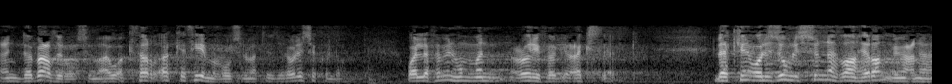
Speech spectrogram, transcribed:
عند بعض رؤوس أو أكثر كثير من رؤوس المعتزلة وليس كلهم وإلا فمنهم من عرف بعكس ذلك. لكن ولزوم للسنة ظاهرا بمعنى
